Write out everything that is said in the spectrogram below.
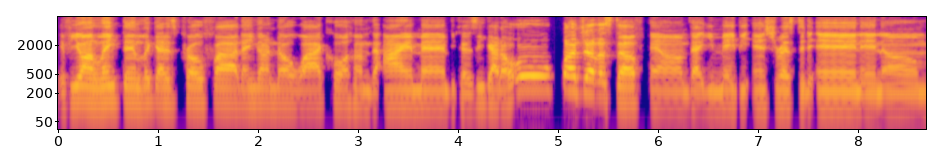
If you're on LinkedIn, look at his profile, then you're gonna know why I call him the Iron Man because he got a whole bunch of other stuff um that you may be interested in. And um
